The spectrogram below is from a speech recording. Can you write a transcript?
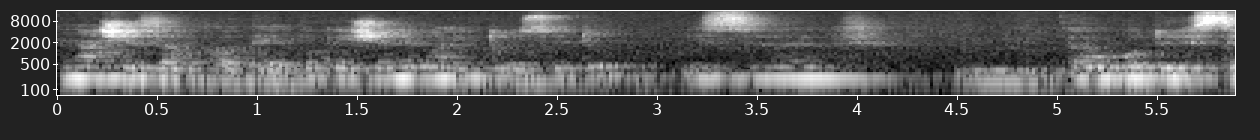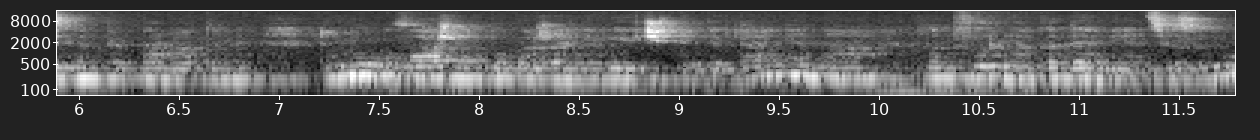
наші заклади поки що не мають досвіду із е, роботою з цими препаратами. Тому уважно побажання вивчити питання на платформі Академія ЦЗУ,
